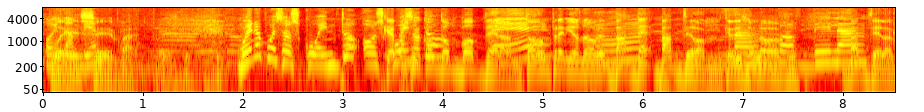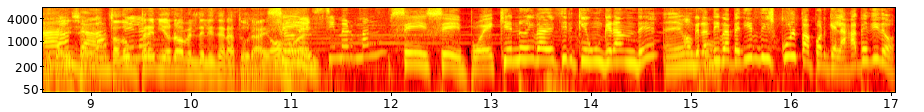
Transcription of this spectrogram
Hoy también. va. Bueno, pues os cuento, os ¿Qué cuento. pasa con Don Bob Dylan? ¿Eh? Todo un premio Nobel. Bob, De- Bob Dylan, que dicen los. Bob Dylan, Bob Dylan, que dicen- anda. Todo un premio Nobel de literatura, ¿eh? Ojo, Sí. ¿eh? Zimmerman. Sí, sí, pues quién no iba a decir que un grande, eh, un Ojo. grande iba a pedir disculpas porque las ha pedido,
